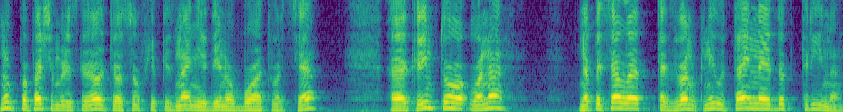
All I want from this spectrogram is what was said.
Ну, по-перше, ми вже сказали, теософія пізнання єдиного Бога Творця. Крім того, вона написала так звану книгу Тайна доктрина,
